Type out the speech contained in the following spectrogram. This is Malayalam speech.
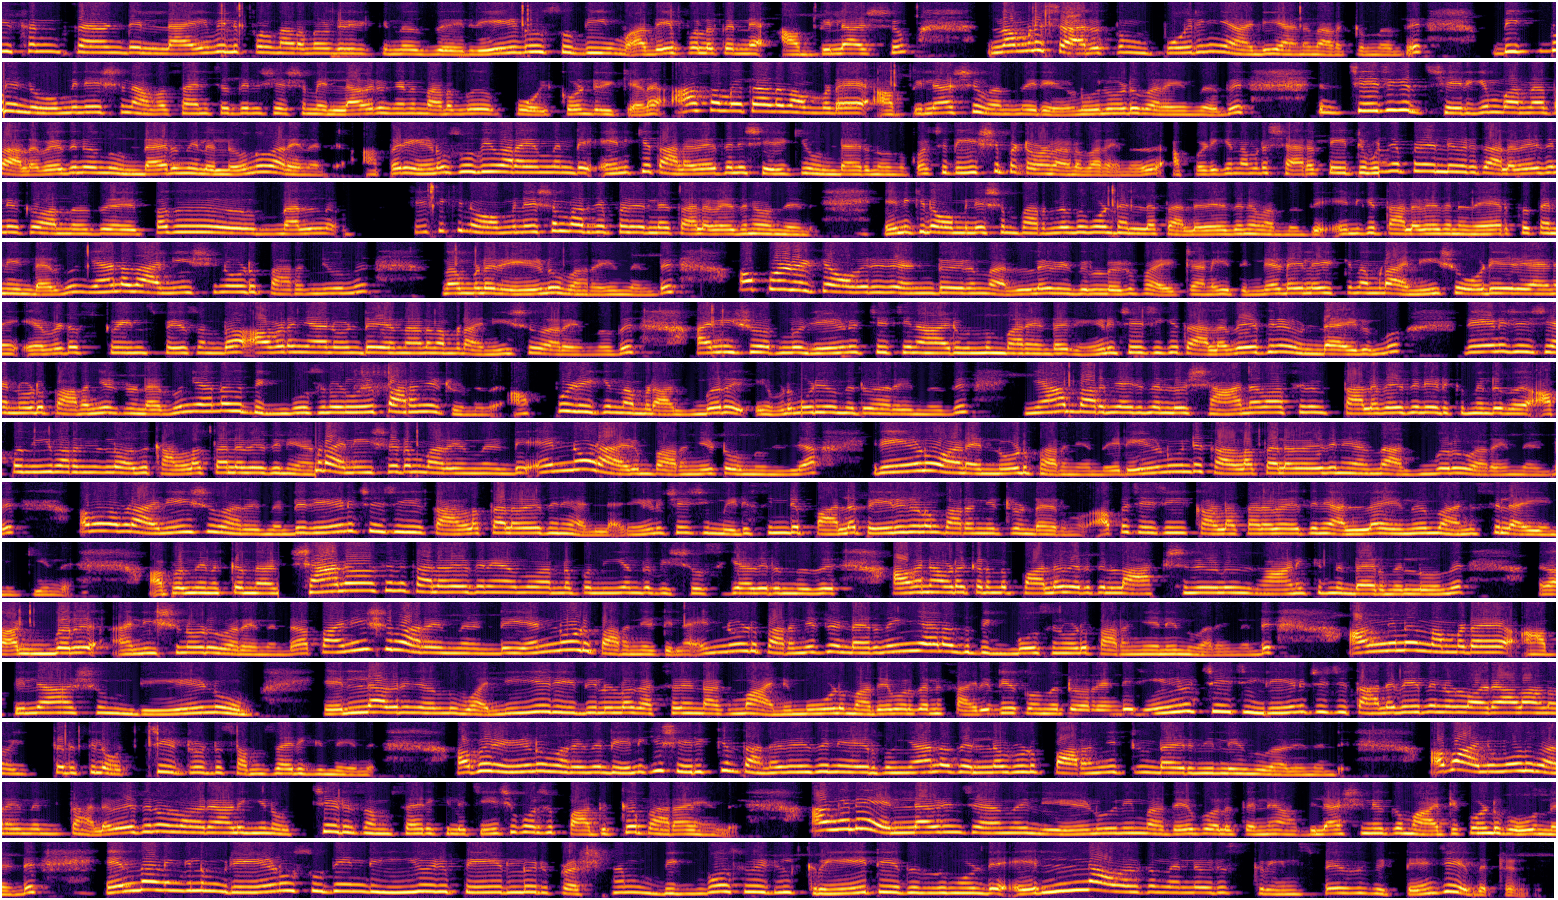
സീസൺ സെവന്റെ ലൈവിൽ ഇപ്പോൾ നടന്നുകൊണ്ടിരിക്കുന്നത് രേണു സുധിയും അതേപോലെ തന്നെ അഭിലാഷും നമ്മുടെ ശരത്തും പൊരിഞ്ഞ അടിയാണ് നടക്കുന്നത്. ബിഗ് ബി നോമിനേഷൻ അവസാനിച്ചതിന് ശേഷം എല്ലാവരും ഇങ്ങനെ നടന്ന് പോയിക്കൊണ്ടിരിക്കുകയാണ്. ആ സമയത്താണ് നമ്മുടെ അഭിലാഷ് വന്ന് രേണുവിനോട് പറയുന്നത് ചേച്ചിക്ക് ശരിക്കും പറഞ്ഞാൽ തലവേദന ഒന്നും ഉണ്ടായിരുന്നില്ലല്ലോ എന്ന് പറയുന്നുണ്ട്. അപ്പൊ രേണു സുധി പറയുന്നുണ്ട് എനിക്ക് തലവേദന ശരിക്കും ഉണ്ടായിരുന്നു എന്ന്. കുറച്ച് ദേഷ്യപ്പെട്ടുകൊണ്ടാണ് പറയുന്നത്. അപ്പോഴേക്കും നമ്മുടെ ശരത്ത് ഏറ്റുപറഞ്ഞപ്പോഴല്ലേ ഒരു തലവേദനയൊക്കെ വന്നത്? അത് നല്ല ചേച്ചിക്ക് നോമിനേഷൻ പറഞ്ഞപ്പോഴല്ലേ തലവേദന വന്നത്? എനിക്ക് നോമിനേഷൻ പറഞ്ഞത് കൊണ്ടല്ല തലവേദന വന്നത്. എനിക്ക് തലവേദന നേരത്തെ തന്നെ ഉണ്ടായിരുന്നു. ഞാനത് അനീഷിനോട് പറഞ്ഞു എന്ന് നമ്മുടെ രേണു പറയുന്നുണ്ട്. അപ്പോഴേക്കും അവർ രണ്ടുപേരും നല്ല രീതിയിലുള്ള ഒരു ഫൈറ്റാണ് ഇതിന്റെ ഇടയിലേക്ക് നമ്മുടെ അനീഷ് ഓടി വരികയാണ്. എവിടെ സ്ക്രീൻ സ്പേസ് ഉണ്ടോ അവിടെ ഞാനുണ്ട് എന്നാണ് നമ്മുടെ അനീഷ് പറയുന്നത്. അനീഷ് പറഞ്ഞു രേണു ചേച്ചിന് ആരും ഒന്നും പറയണ്ട. രേണു ചേച്ചിക്ക് തലവേദന ഉണ്ടായിരുന്നു. രേണു ചേച്ചി എന്നോട് പറഞ്ഞിട്ടുണ്ടായിരുന്നു. ഞാനത് ബിഗ് ബോസിനോട് പോയി പറഞ്ഞിട്ടുണ്ട്. അപ്പോഴേക്കും നമ്മുടെ അക്ബർ എവിടെ കൂടി വന്നിട്ട് പറയുന്നത് ഞാൻ പറഞ്ഞായിരുന്നല്ലോ ഷാനവാസിന് തലവേദന എടുക്കുന്നുണ്ടെന്ന്. അപ്പൊ നീ പറഞ്ഞല്ലോ അത് കള്ള തലവേദനയാണ് അനീഷേടൻ പറയുന്നുണ്ട് എന്നോട് ആരും പറഞ്ഞിട്ടൊന്നുമില്ല. രേണു ആണ് എന്നോട് പറഞ്ഞത്. രേണുവിന്റെ കള്ളത്തലവേദനയാണെന്ന് അക്ബർ പറയുന്നുണ്ട്. അപ്പൊ നമ്മൾ അനീഷ് പറയുന്നുണ്ട് രേണു ചേച്ചിക്ക് കള്ളത്തലവേദനയല്ല. രേണു ചേച്ചി മെഡിസിന്റെ പല പേരുകളും പറഞ്ഞിട്ടുണ്ടായിരുന്നു. അപ്പൊ ചേച്ചി കള്ള തലവേദന അല്ല എന്ന് മനസ്സിലായി എനിക്ക് അപ്പൊ നിനക്ക് എന്താ ഷാനവാസിന് തലവേദനയാന്ന് പറഞ്ഞപ്പോ നീ എന്താ വിശ്വസിക്കാതിരുന്നത്? അവൻ അവിടെ കിടന്ന് പലതരത്തിലുള്ള ആക്ഷനുകൾ കാണിക്കുന്നുണ്ടായിരുന്നല്ലോ എന്ന് അക്ബർ അനീഷിനോട് പറയുന്നുണ്ട്. അപ്പൊ അനീഷ് പറയുന്നുണ്ട് എന്നോട് പറഞ്ഞിട്ടില്ല. എന്നോട് പറഞ്ഞിട്ടുണ്ടായിരുന്നെങ്കിൽ ഞാനത് ബിഗ് ബോസിനോട് പറഞ്ഞേനെന്ന് പറയുന്നുണ്ട്. അങ്ങനെ നമ്മുടെ അഭിലാഷും രേണുവും എല്ലാവരും ചേർന്ന് വലിയ രീതിയിലുള്ള കച്ചറ ഉണ്ടാക്കുമ്പോൾ അനുമോളും അതേപോലെ തന്നെ സരിതയൊക്കെ വന്നിട്ട് പറയണ്ടേ രേണു ചേച്ചി രേണു ചേച്ചി തലവേദനയുള്ള ഒരാളാണോ? ഇത്തരത്തിൽ ഒച്ചയിട്ടിട്ട് സംസാരിക്കുന്നതെന്ന്. അപ്പൊ രേണു പറയുന്നുണ്ട് എനിക്ക് ശരിക്കും തലവേദനയായിരുന്നു ഞാൻ അത് എല്ലാവരോടും പറഞ്ഞിട്ടുണ്ടായിരുന്നില്ലേ? എന്ന് പറയുന്നുണ്ട്. അപ്പൊ അനുമോൾ പറയുന്നുണ്ട് തലവേദന ഉള്ള ഒരാൾ ഇങ്ങനെ ഒച്ചയിട്ട് സംസാരിക്കില്ല ചേച്ചി കുറച്ച് പതുക്കെ പറയുന്നുണ്ട് അങ്ങനെ എല്ലാവരും ചേർന്ന് രേണുവിനെയും അതേപോലെ തന്നെ അഭിലാഷിനെയൊക്കെ മാറ്റിക്കൊണ്ട് പോകുന്നുണ്ട്. എന്താണെങ്കിലും രേണു സുധീന്റെ ഈ ഒരു പേരിൽ ഒരു പ്രശ്നം ബിഗ് ബോസ് വീട്ടിൽ ക്രിയേറ്റ് ചെയ്തത് കൊണ്ട് എല്ലാവർക്കും തന്നെ ഒരു സ്ക്രീൻ സ്പേസ് കിട്ടുകയും ചെയ്തിട്ടുണ്ട്.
